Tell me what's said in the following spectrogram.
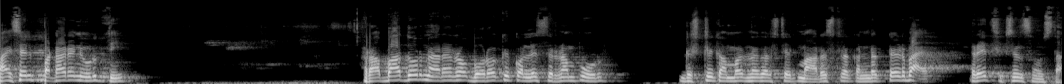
Myself Pathare Nivrutti Rao Bahadur Narayanrao Borawake college Shrirampur district Ahmednagar state Maharashtra conducted by Rayat Shikshan Sanstha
